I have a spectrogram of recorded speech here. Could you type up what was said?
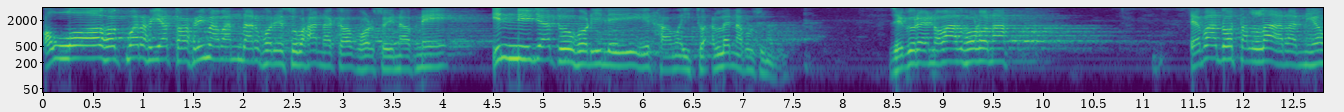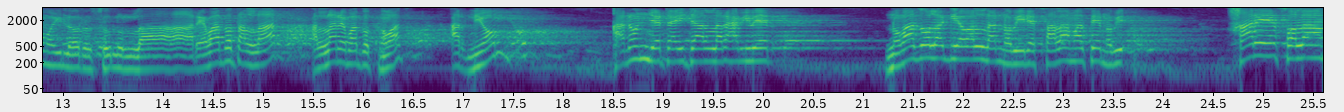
আল্লাহ আকবার হইয়া তহরিমা ভরে সুবহানাকা ভরসইন আপনি ইন্নি জাতু ভরিলে খামাইতো আল্লাহ না নমাজ ভরো না এবাদত আল্লাহর আর নিয়ম হইল রসুল্লাহর এবাদত আল্লাহর আল্লাহর এবাদত নমাজ আর নিয়ম কানুন যেটা এটা আল্লাহর হাবিবের নমাজও লাগিয়া আল্লাহ নবীরে সালাম আছে, নবী হারে সালাম,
